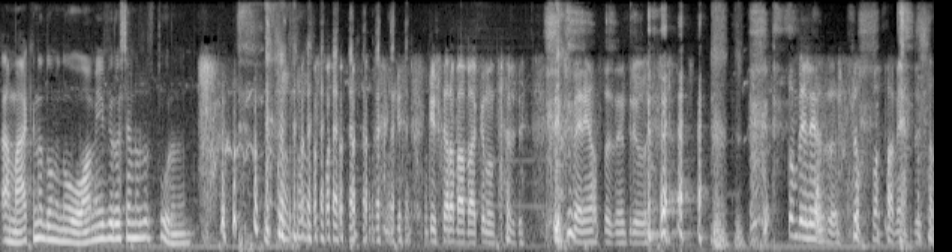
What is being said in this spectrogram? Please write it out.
a máquina dominou o homem e virou Exterminador do Futuro, né? Aqueles caras babaca não sabem as diferenças entre os. então beleza, então uma merda. Então.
